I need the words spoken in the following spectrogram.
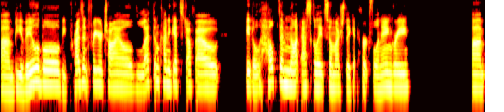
um, be available, be present for your child, let them kind of get stuff out. It'll help them not escalate so much they get hurtful and angry. Um,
